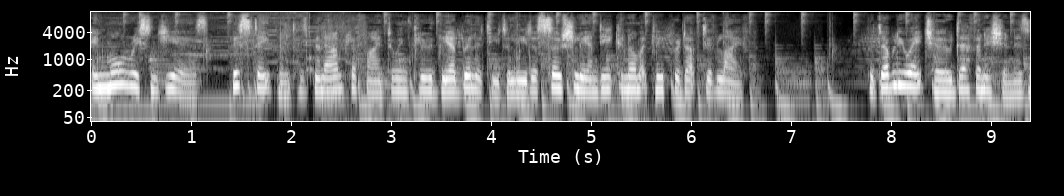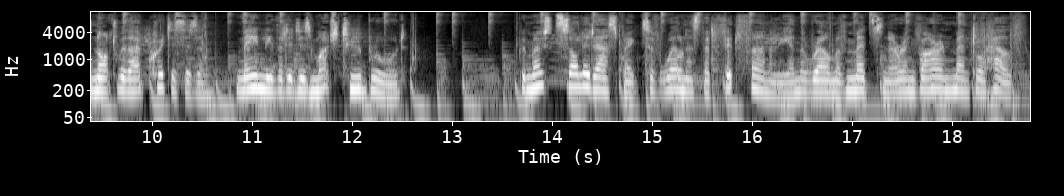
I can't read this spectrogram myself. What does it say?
In more recent years, this statement has been amplified to include the ability to lead a socially and economically productive life. The WHO definition is not without criticism, mainly that it is much too broad. The most solid aspects of wellness that fit firmly in the realm of medicine are environmental health,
